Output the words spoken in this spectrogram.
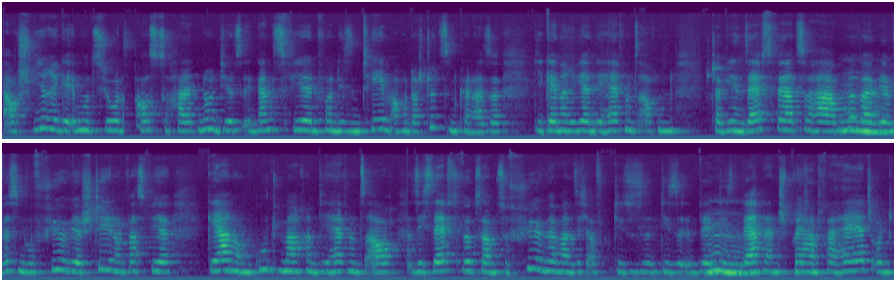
auch schwierige Emotionen auszuhalten und die uns in ganz vielen von diesen Themen auch unterstützen können. Also die generieren, die helfen uns auch einen stabilen Selbstwert zu haben, mhm. ne, weil wir wissen, wofür wir stehen und was wir gerne und gut machen. Die helfen uns auch, sich selbstwirksam zu fühlen, wenn man sich auf diese, diese, mhm. diesen Werten entsprechend ja. verhält. Und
